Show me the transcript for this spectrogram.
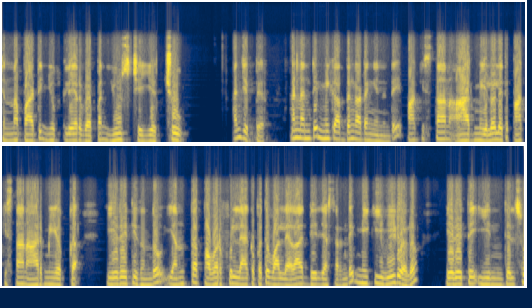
చిన్నపాటి న్యూక్లియర్ వెపన్ యూజ్ చెయ్యొచ్చు అని చెప్పారు. అండ్ అంటే మీకు అర్థం కావడం ఏంటంటే పాకిస్తాన్ ఆర్మీలో లేదా పాకిస్తాన్ ఆర్మీ యొక్క ఏదైతే ఇది ఉందో ఎంత పవర్ఫుల్ లేకపోతే వాళ్ళు ఎలా డీల్ చేస్తారంటే మీకు ఈ వీడియోలో ఏదైతే ఈయన తెలుసు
